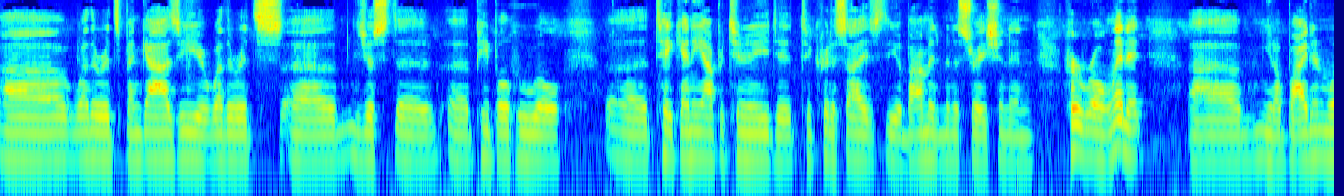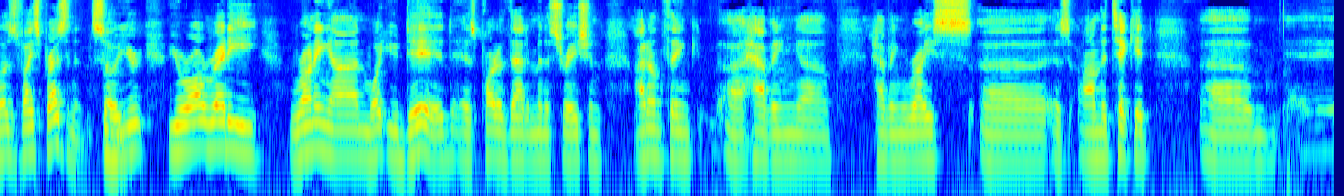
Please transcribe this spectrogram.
uh, whether it's Benghazi or whether it's uh, just uh, people who will uh, take any opportunity to, to criticize the Obama administration and her role in it. Um, you know, Biden was vice president, so you're you're already running on what you did as part of that administration. I don't think uh, having uh, having Rice uh, as on the ticket um,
